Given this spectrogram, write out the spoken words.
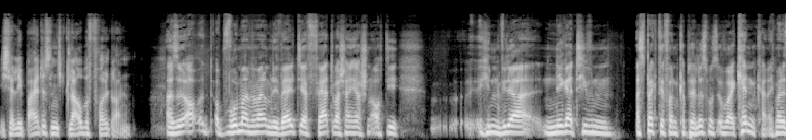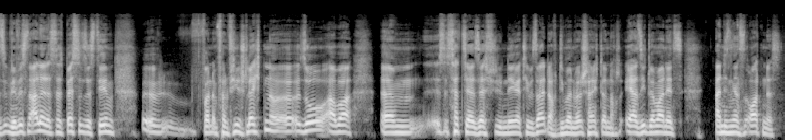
ich erlebe beides und ich glaube voll dran. Also obwohl man, wenn man um die Welt ja fährt, wahrscheinlich auch schon auch die äh, hin und wieder negativen Aspekte von Kapitalismus irgendwo erkennen kann. Ich meine, wir wissen alle, das ist das beste System äh, von, von vielen schlechten äh, so, aber ähm, es, es, hat ja sehr viele negative Seiten auch, die man wahrscheinlich dann noch eher sieht, wenn man jetzt an diesen ganzen Orten ist.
